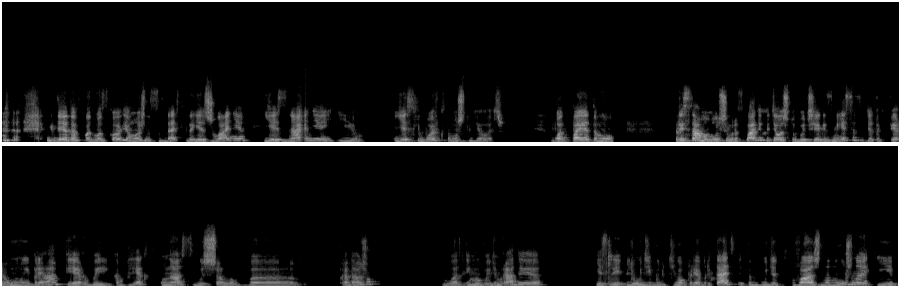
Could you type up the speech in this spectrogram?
где-то в Подмосковье можно создать, когда есть желание, есть знания и есть любовь к тому, что делаешь. Вот, поэтому при самом лучшем раскладе хотелось, чтобы через месяц, где-то к 1 ноября, первый комплект у нас вышел в продажу. Вот, и мы будем рады, если люди будут его приобретать, это будет важно, нужно, и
